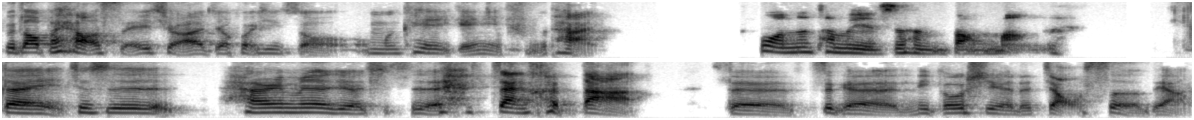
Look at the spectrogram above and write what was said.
不到半小时，HR 就回去说我们可以给你 full time。哇，那他们也是很帮忙的，对，就是 hiring manager 其实 占很大。的这个 negotiate 的角色这样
